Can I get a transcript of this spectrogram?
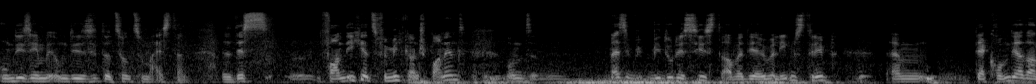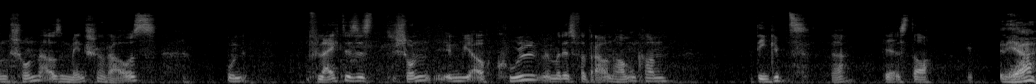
um diese, um diese Situation zu meistern. Also das äh, fand ich jetzt für mich ganz spannend und äh, weiß nicht, wie, du das siehst, aber der Überlebenstrieb, ähm, der kommt ja dann schon aus dem Menschen raus und vielleicht ist es schon irgendwie auch cool, wenn man das Vertrauen haben kann, den gibt's, ja, der ist da. Ja,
